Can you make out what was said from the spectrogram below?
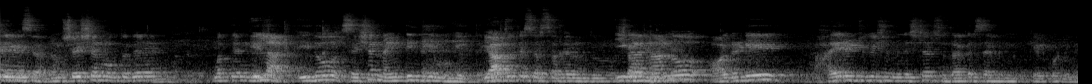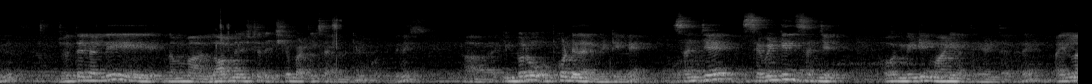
ಇದೆ ಹೇಳಿ ಸರ್. ನಮ್ಮ ಸೆಷನ್ ಹೋಗ್ತದೆ ಮತ್ತೆ ಇಲ್ಲ ಇದು ಸೆಷನ್ ನೈನ್ಟೀನ್ತ್ಗೆ ಮುಗಿಯುತ್ತೆ. ಯಾರ ಜೊತೆ ಸರ್ ಸಭೆ ನಮ್ದು? ಈಗ ನಾನು already higher education minister Sudhakar ಸಾಹೇಬ್ ಕೇಳ್ಕೊಂಡಿದ್ದೀನಿ. ಜೊತೆನಲ್ಲಿ ನಮ್ಮ law minister H K Patil ಸಾಹೇಬ್ ಕೇಳ್ಕೊಂಡಿದ್ದೀನಿ. ಇಬ್ಬರು ಒಪ್ಕೊಂಡಿದ್ದಾರೆ ಮೀಟಿಂಗ್ಗೆ ಸಂಜೆ ಸೆವೆಂಟೀನ್ ಸಂಜೆ ಅವ್ರು ಮೀಟಿಂಗ್ ಮಾಡಿ ಅಂತ ಹೇಳ್ತಾ ಇದ್ದಾರೆ. ಎಲ್ಲ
